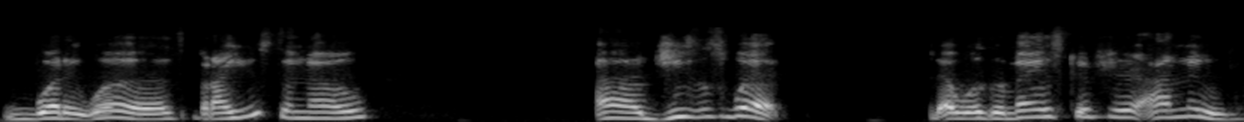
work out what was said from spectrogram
what it was, but I used to know. Uh, Jesus wept. That was the main scripture I knew.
